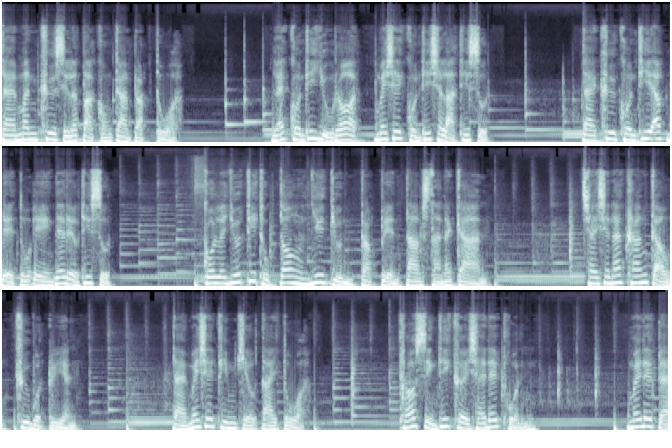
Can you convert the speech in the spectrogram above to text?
แต่มันคือศิลปะของการปรับตัว และคนที่อยู่รอดไม่ใช่คนที่ฉลาดที่สุด แต่คือคนที่อัปเดตตัวเองได้เร็วที่สุด กลยุทธ์ที่ถูกต้องยืดหยุ่นปรับเปลี่ยนตามสถานการณ์ ชัยชนะครั้งเก่าคือบทเรียน แต่ไม่ใช่พิมพ์เขียวตายตัว เพราะสิ่งที่เคยใช้ได้ผล ไม่ได้แปล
